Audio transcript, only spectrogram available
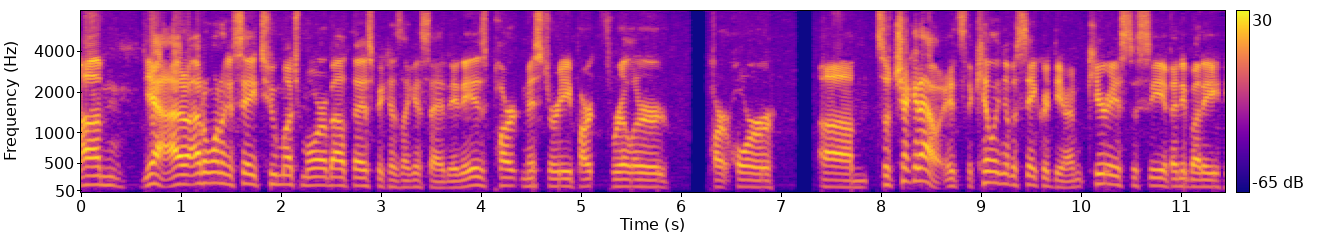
Um. Yeah, I, I don't want to say too much more about this because, like I said, it is part mystery, part thriller, part horror. Um. So check it out. It's the killing of a sacred deer. I'm curious to see if anybody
